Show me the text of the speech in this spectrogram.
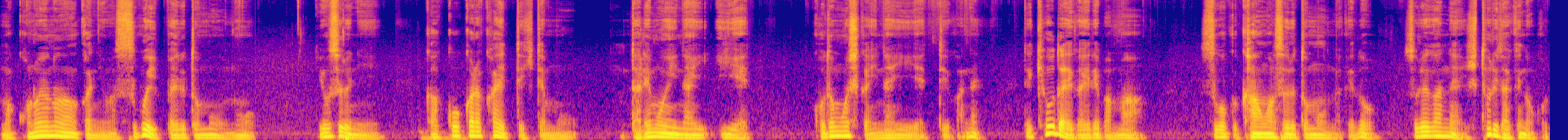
まあ、この世の中にはすごいいっぱいいると思うの。要するに、学校から帰ってきても、誰もいない家、子供しかいない家っていうかね。で、兄弟がいればまあ、すごく緩和すると思うんだけど、それがね、一人だけの子っ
